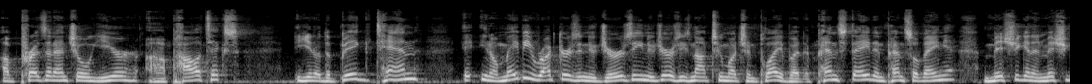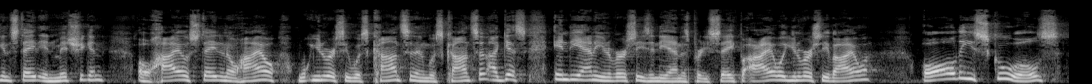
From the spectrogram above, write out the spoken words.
of presidential year uh, politics? You know, the Big Ten, it, you know, maybe Rutgers in New Jersey. New Jersey's not too much in play, but Penn State in Pennsylvania, Michigan and Michigan State in Michigan, Ohio State in Ohio, University of Wisconsin in Wisconsin. I guess Indiana University's Indiana's pretty safe, but Iowa, University of Iowa, all these schools –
